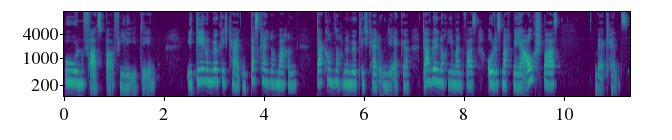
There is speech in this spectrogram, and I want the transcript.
unfassbar viele Ideen. Ideen und Möglichkeiten, das kann ich noch machen, da kommt noch eine Möglichkeit um die Ecke, da will noch jemand was, oh, das macht mir ja auch Spaß. Wer kennt's?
